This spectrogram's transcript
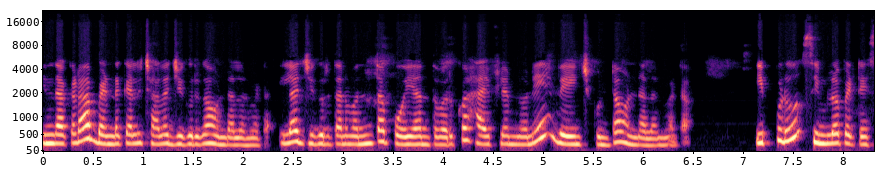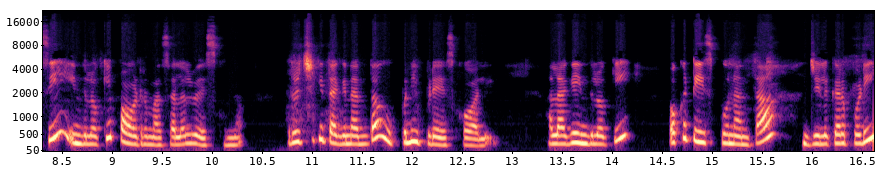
ఇందాకడ బెండకాయలు చాలా జిగురుగా ఉండాలన్నమాట ఇలా జిగురుతనం అంతా పోయేంత వరకు హై ఫ్లేమ్‌లోనే వేయించుకుంటూ ఉండాలన్నమాట ఇప్పుడు సిమ్‌లో పెట్టేసి ఇందులోకి పౌడర్ మసాలాలు వేసుకుందాం. రుచికి తగినంత ఉప్పుని ఇప్పుడేసుకోవాలి. అలాగే ఇందులోకి ఒక టీ స్పూన్ అంతా జీలకర్ర పొడి,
